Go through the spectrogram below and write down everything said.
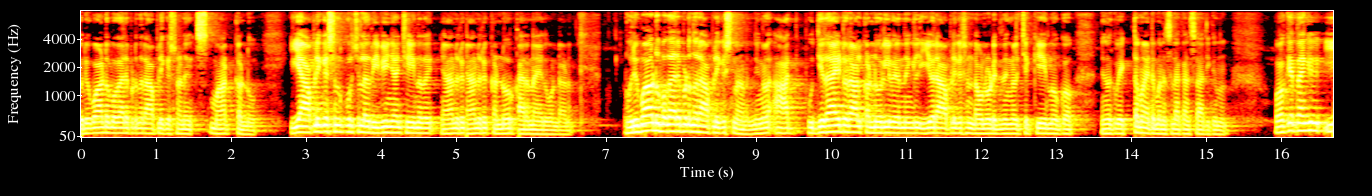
ഒരുപാട് ഉപകാരപ്പെടുന്ന ഒരു ആപ്ലിക്കേഷനാണ് സ്മാർട്ട് കണ്ണൂർ. ഈ ആപ്ലിക്കേഷനെ കുറിച്ചുള്ള റിവ്യൂ ഞാൻ ചെയ്യുന്നത് ഞാനൊരു ഞാനൊരു കണ്ണൂർക്കാരനായതുകൊണ്ടാണ്. ഒരുപാട് ഉപകാരപ്പെടുന്ന ഒരു ആപ്ലിക്കേഷനാണ്. നിങ്ങൾ ആ പുതിയതായിട്ട് ഒരാൾ കണ്ണൂരിൽ വരുന്നെങ്കിൽ ഈ ഒരു ആപ്ലിക്കേഷൻ ഡൗൺലോഡ് ചെയ്ത് നിങ്ങൾ ചെക്ക് ചെയ്ത് നോക്കുക. നിങ്ങൾക്ക് വ്യക്തമായിട്ട് മനസ്സിലാക്കാൻ സാധിക്കുന്നു. ഓക്കെ താങ്ക് ഈ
